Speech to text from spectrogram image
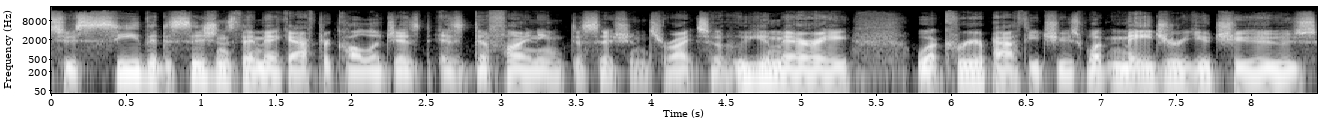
to see the decisions they make after college as, as defining decisions, right? So, who you marry, what career path you choose, what major you choose,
